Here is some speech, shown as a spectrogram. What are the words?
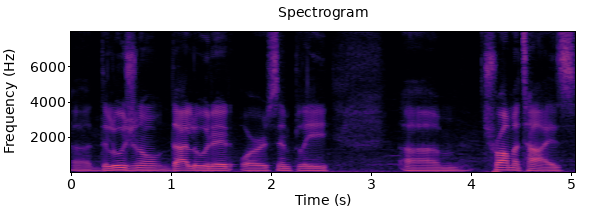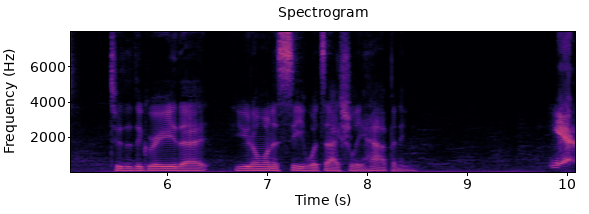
uh, delusional, diluted, or simply um, traumatized to the degree that you don't want to see what's actually happening. Yeah.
